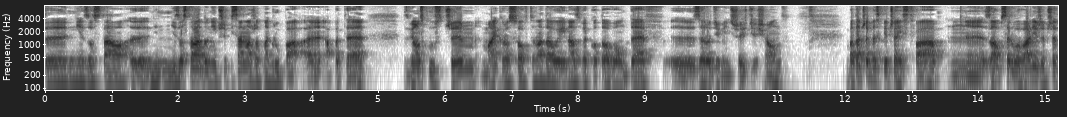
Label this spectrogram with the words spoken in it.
e, nie została, nie została do niej przypisana żadna grupa APT, w związku z czym Microsoft nadał jej nazwę kodową Dev 0960. Badacze bezpieczeństwa mm, zaobserwowali, że przed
